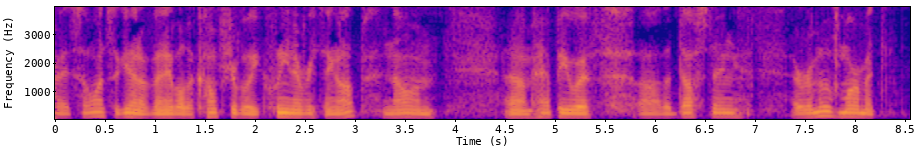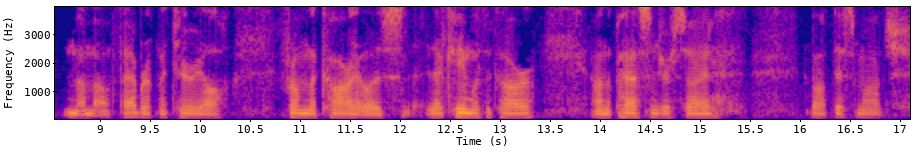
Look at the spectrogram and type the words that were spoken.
right. So once again, I've been able to comfortably clean everything up. Now I'm I'm happy with uh, the dusting. I removed more mat- um, fabric material from the car that was that came with the car on the passenger side, about this much,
